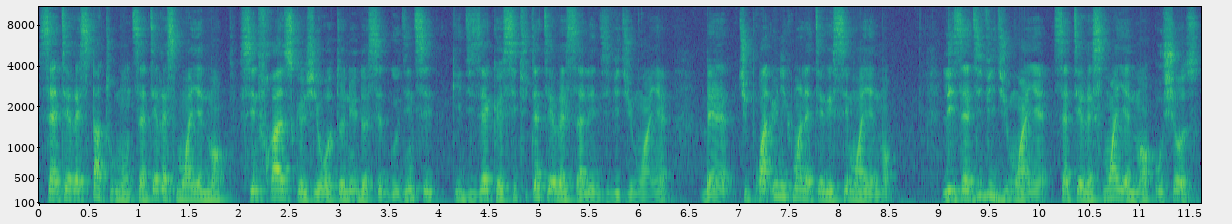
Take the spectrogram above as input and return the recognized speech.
ça n'intéresse pas tout le monde, ça intéresse moyennement. C'est une phrase que j'ai retenue de Seth Godin, qui disait que si tu t'intéresses à l'individu moyen, ben, tu pourras uniquement l'intéresser moyennement les individus moyens s'intéressent moyennement aux choses.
